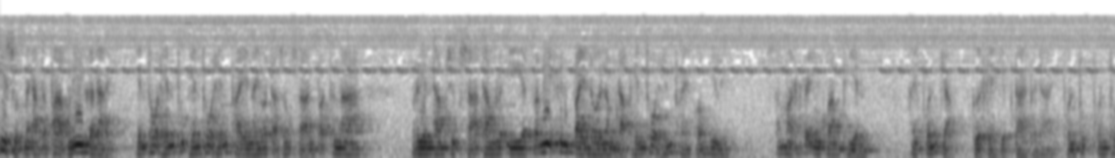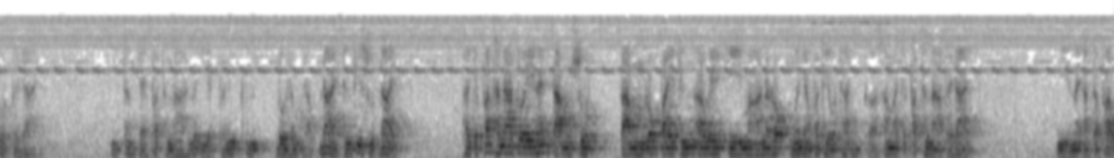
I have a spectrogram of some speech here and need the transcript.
ที่สุดในอัตภาพนี้ก็ได้ เห็นโทษเห็นทุกเห็นโทษเห็นภัยในวัฏสงสาร พัฒนาเรียนทำศึกษาทำละเอียดประณีตขึ้นไปโดยลำดับเห็นโทษเห็นภัยของกิเลสสามารถเร่งความเพียรให้พ้นจากเกิดแก่เก็บตายไปได้ พ้นทุกพ้นโทษไปได้ มีตั้งใจพัฒนาละเอียดประณีตขึ้นโดยลำดับได้ถึงที่สุดได้ ถ้าจะพัฒนาตัวเองให้ต่ำสุดต่ำลงไปถึงอเวจีมหานรกเหมือนอย่างพระเทวทันก็สามารถจะพัฒนาไปได้นี่ในอัตภาพ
